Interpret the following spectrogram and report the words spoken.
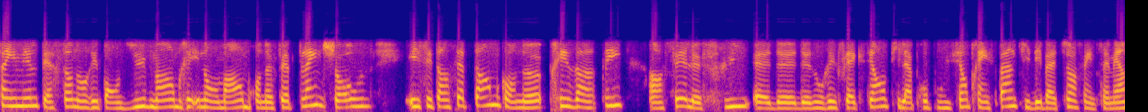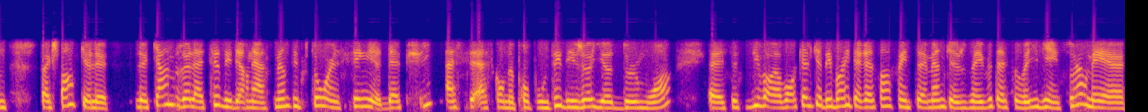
5000 personnes ont répondu, membres et non membres. On a fait plein de choses. Et c'est en septembre qu'on a présenté en fait le fruit euh, de, de, nos réflexions puis la proposition principale qui est débattue en fin de semaine. Fait que je pense que le, le calme relatif des dernières semaines, c'est plutôt un signe d'appui à, ce, qu'on a proposé déjà il y a deux mois. Euh, ceci dit, il va y avoir quelques débats intéressants en fin de semaine que je vous invite à surveiller, bien sûr, mais euh,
